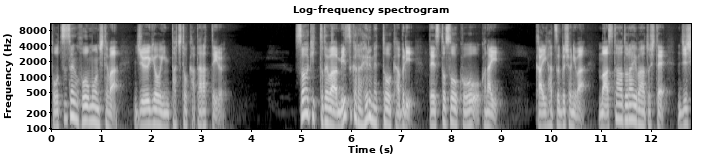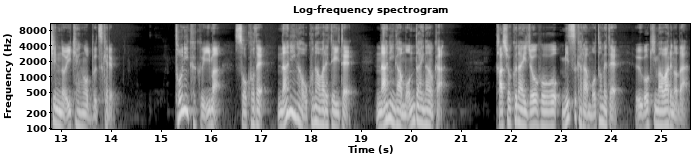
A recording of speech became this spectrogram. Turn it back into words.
突然訪問しては従業員たちと語らっている。サーキットでは自らヘルメットをかぶり、テスト走行を行い、開発部署にはマスタードライバーとして自身の意見をぶつける。とにかく今、そこで何が行われていて、何が問題なのか。過食ない情報を自ら求めて動き回るのだ。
